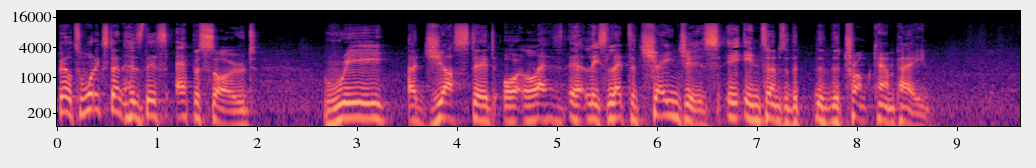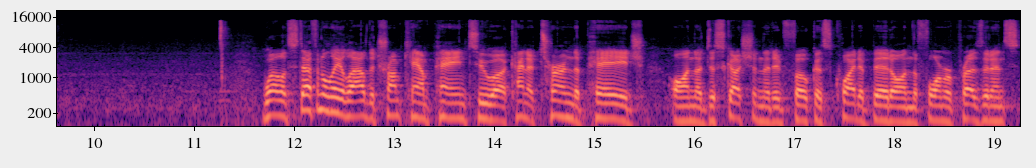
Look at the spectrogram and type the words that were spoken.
Bill, to what extent has this episode readjusted or at least led to changes in terms of the, the, Trump campaign? Well, it's definitely allowed the Trump campaign to uh, kind of turn the page on the discussion that had focused quite a bit on the former president's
